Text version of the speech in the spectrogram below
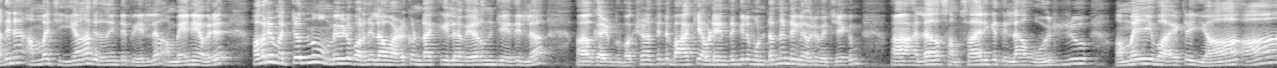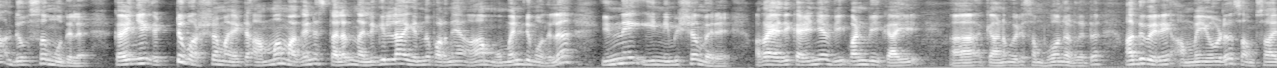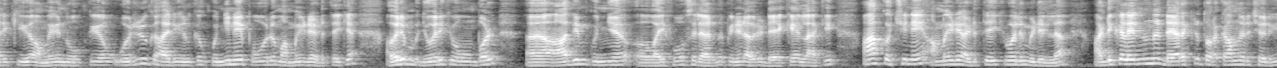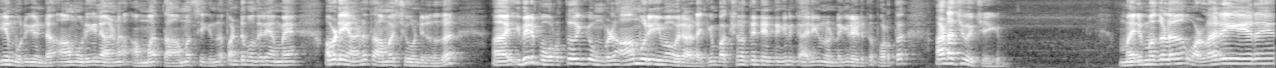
അതിന് അമ്മ ചെയ്യാതിരുന്നതിന്റെ പേരിൽ അമ്മേനെ അവർ അവർ മറ്റൊന്നും അമ്മയോട് പറഞ്ഞില്ല വഴക്കുണ്ടാക്കിയില്ല വേറൊന്നും ചെയ്തില്ല. ഭക്ഷണത്തിന്റെ ബാക്കി അവിടെ എന്തെങ്കിലും ഉണ്ടെന്നുണ്ടെങ്കിൽ അവർ വെച്ചേക്കും. അല്ലാതെ സംസാരിക്കത്തില്ല. ഒരു അമ്മയുമായിട്ട് യാ ആ ദിവസം മുതൽ കഴിഞ്ഞ എട്ട് വർഷമായിട്ട് അമ്മ മകന് സ്ഥലം നൽകില്ല എന്ന് പറഞ്ഞ ആ മൊമെന്റ് മുതൽ ഇന്ന് ഈ നിമിഷം വരെ അതായത് കഴിഞ്ഞ വീ വൺ വീക്കായി കാണും ഒരു സംഭവം നടന്നിട്ട് അതുവരെ അമ്മയോട് സംസാരിക്കുകയോ അമ്മയെ നോക്കുകയോ ഒരു കാര്യങ്ങൾക്കും കുഞ്ഞിനെ പോലും അമ്മയുടെ അടുത്തേക്ക് അവർ ജോലിക്ക് പോകുമ്പോൾ ആദ്യം കുഞ്ഞ് വൈഫ് ഹൗസിലായിരുന്നു. പിന്നീട് അവർ ഡേ കെയറിലാക്കി ആ കൊച്ചിനെ അമ്മയുടെ അടുത്തേക്ക് പോലും വിടില്ല. അടുക്കളയിൽ നിന്ന് ഡയറക്റ്റ് തുറക്കാവുന്ന ഒരു ചെറിയ മുറിയുണ്ട്. ആ മുറിയിലാണ് അമ്മ താമസിക്കുന്നത്. പണ്ട് മുതലേ അമ്മ അവിടെയാണ് താമസിച്ചുകൊണ്ടിരുന്നത്. ഇവർ പുറത്തേക്ക് പോകുമ്പോൾ ആ മുറിയും അവർ അടയ്ക്കും. ഭക്ഷണത്തിന്റെ എന്തെങ്കിലും കാര്യങ്ങളുണ്ടെങ്കിൽ എടുത്ത് പുറത്ത് അടച്ചു വെച്ചേക്കും. മരുമകൾ വളരെയേറെ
